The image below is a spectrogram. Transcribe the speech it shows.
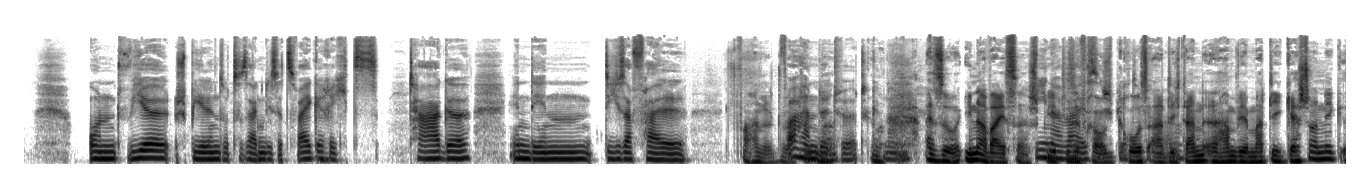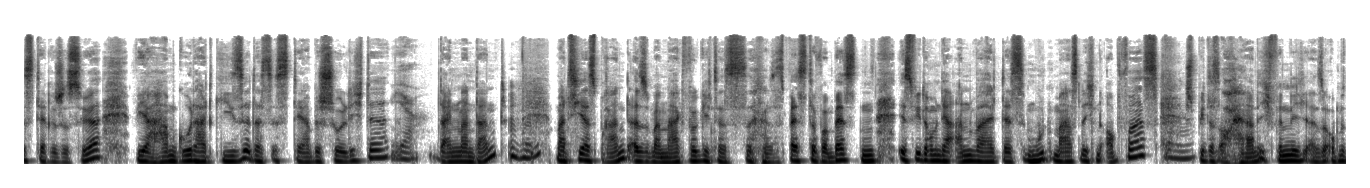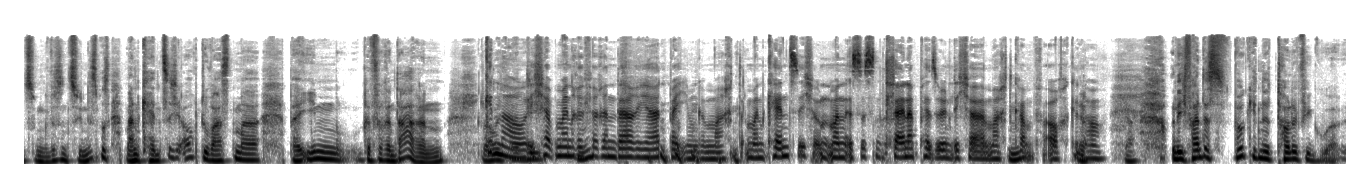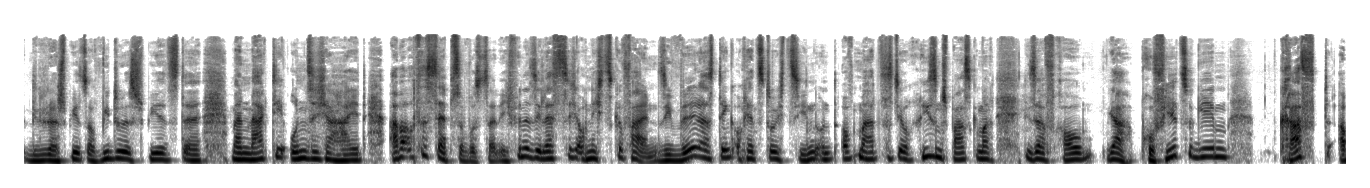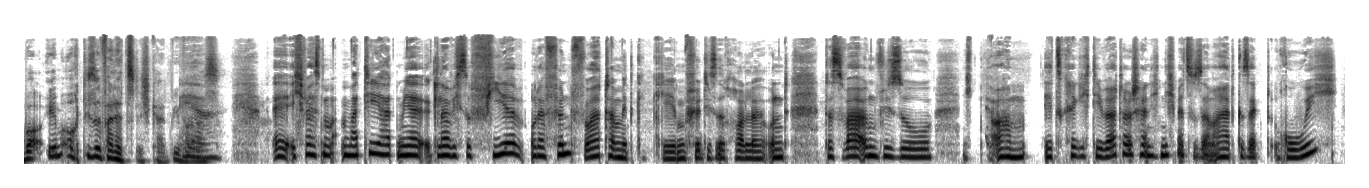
und wir spielen sozusagen diese zwei Gerichts Tage, in denen dieser Fall verhandelt wird. Verhandelt ne? wird, genau. genau. Also Ina Weiße spielt Ina diese Weiße Frau spielt großartig. Frau. Dann äh, haben wir Matti Geschonik, ist der Regisseur. Wir haben Godhard Giese, das ist der Beschuldigte, ja. dein Mandant. Mhm. Matthias Brandt, also man merkt wirklich, dass das Beste vom Besten, ist wiederum der Anwalt des mutmaßlichen Opfers. Mhm. Spielt das auch herrlich, finde ich, also auch mit so einem gewissen Zynismus. Man kennt sich auch. Du warst mal bei ihm Referendarin. Genau, ich, ich habe mein hm? Referendariat bei ihm gemacht. Man kennt sich und man ist es ein kleiner persönlicher Machtkampf mhm. auch, genau. Ja, ja. Und ich fand es wirklich eine tolle Figur, die du da spielst, auch wie du es spielst. Äh, man merkt die Unsicherheit, aber auch das Selbstbewusstsein. Ich finde, sie lässt sich auch nichts gefallen. Sie will das Ding auch jetzt durchziehen und offenbar hat es dir auch Riesenspaß gemacht, dieser Frau ja Profil zu geben, Kraft, aber eben auch diese Verletzlichkeit. Wie war ja. das? Äh, ich weiß, Matti hat mir, glaube ich, so vier oder fünf Wörter mitgegeben für diese Rolle. Und das war irgendwie so, ich, ähm, jetzt kriege ich die Wörter wahrscheinlich nicht mehr zusammen. Er hat gesagt, ruhig,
